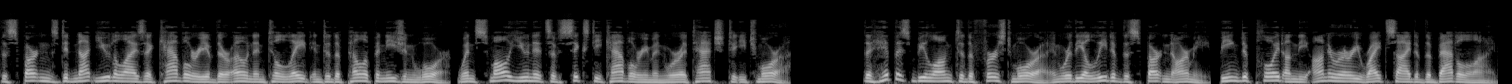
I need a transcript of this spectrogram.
the Spartans did not utilize a cavalry of their own until late into the Peloponnesian War, when small units of 60 cavalrymen were attached to each mora. The Hippeis belonged to the first mora and were the elite of the Spartan army, being deployed on the honorary right side of the battle line.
